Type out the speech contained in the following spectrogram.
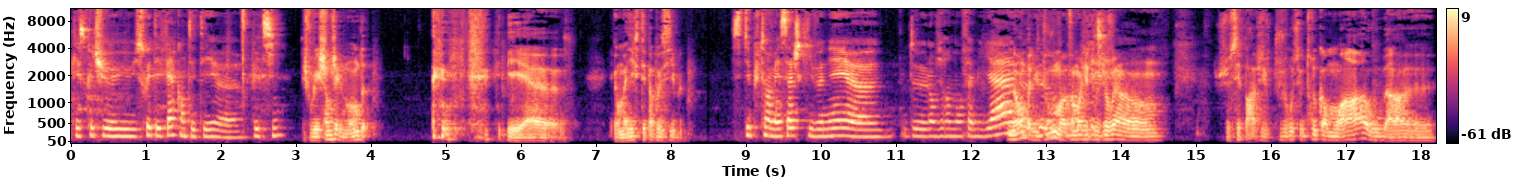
Qu'est-ce que tu souhaitais faire quand tu étais euh, petit? Je voulais changer le monde. et, euh, et on m'a dit que c'était pas possible. C'était plutôt un message qui venait euh, de l'environnement familial. Non, pas du tout. Moi, enfin, moi, j'ai toujours eu un, je sais pas, j'ai toujours eu ce truc en moi où ben euh,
